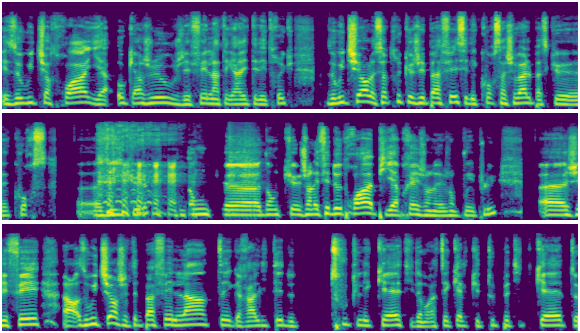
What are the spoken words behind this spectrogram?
et The Witcher 3, il n'y a aucun jeu où j'ai fait l'intégralité des trucs. The Witcher, le seul truc que j'ai pas fait, c'est les courses à cheval parce que course, euh, véhicule. donc, donc j'en ai fait deux trois et puis après j'en j'en pouvais plus. j'ai fait alors The Witcher, j'ai peut-être pas fait l'intégralité de toutes les quêtes. Il doit me rester quelques toutes petites quêtes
